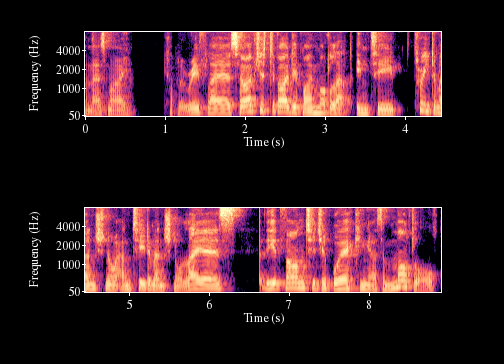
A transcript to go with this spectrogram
And there's my couple of roof layers. So I've just divided my model up into three-dimensional and two-dimensional layers. The advantage of working as a model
